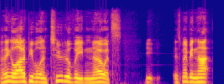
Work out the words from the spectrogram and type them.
I think a lot of people intuitively know it's, it's maybe not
